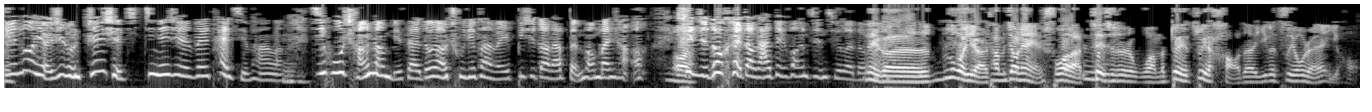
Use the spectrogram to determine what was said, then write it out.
因为诺伊尔这种真是今年世界杯太奇葩了，几乎场场比赛都要出击范围，必须到达本方半场，甚至都快到达对方禁区了。都那个诺伊尔他们教练也说了，这是我们队最好的一个自由人。以后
